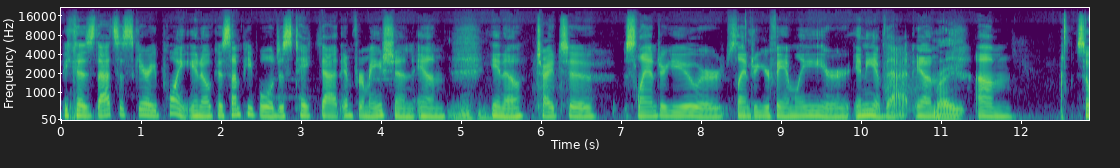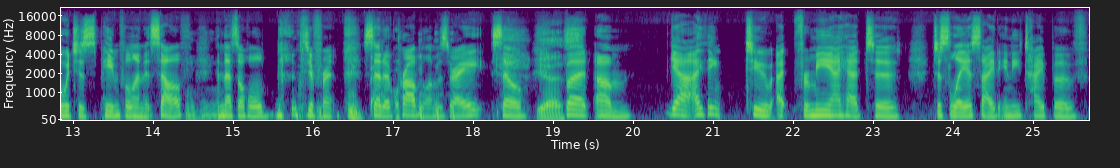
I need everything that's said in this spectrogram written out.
because that's a scary point you know because some people will just take that information and mm-hmm. you know try to slander you or slander your family or any of that and right um so which is painful in itself mm-hmm. and that's a whole different set of problems right so yes but um yeah i think too I, for me i had to just lay aside any type of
